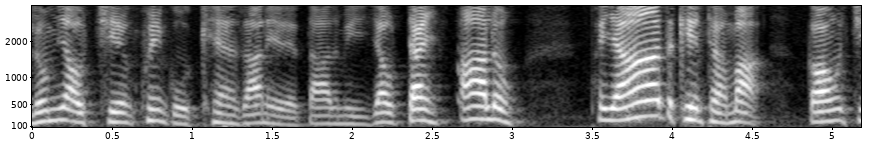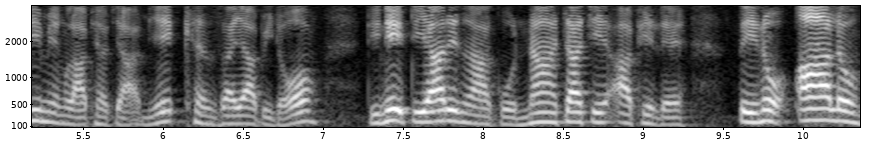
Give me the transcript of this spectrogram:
လွန်မြောက်ခြင်းခွင့်ကိုခံစားနေတဲ့သားသမီးရောက်တိုင်းအားလုံးဖရာသခင်ထံမှကောင်းချီးမင်္ဂလာဖျားဖျားအမြဲခံစားရပြီးတော့ဒီနေ့တရားဒေသနာကိုနာကြားခြင်းအဖြစ်လဲသင်တို့အားလုံး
